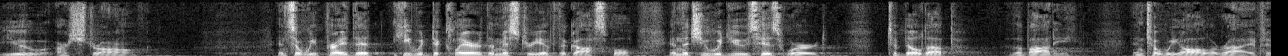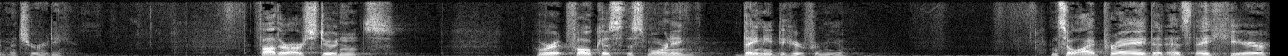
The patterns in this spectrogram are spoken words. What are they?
you are strong. And so we pray that he would declare the mystery of the gospel and that you would use his word to build up the body until we all arrive at maturity. Father, our students who are at focus this morning, they need to hear from you. And so I pray that as they hear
